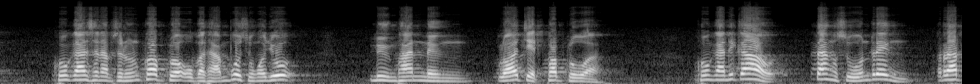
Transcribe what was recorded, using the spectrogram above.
8 โครงการสนับสนุนครอบครัวอุปถัมภ์ผู้สูงอายุ 1,107 ครอบครัว โครงการที่ 9 ตั้งศูนย์เร่งรัด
